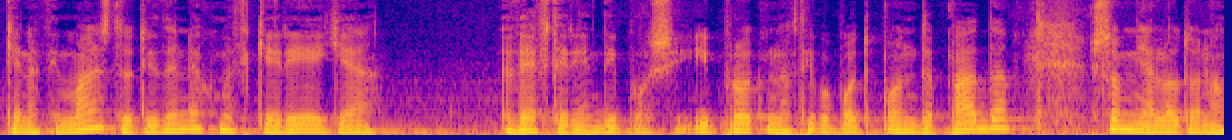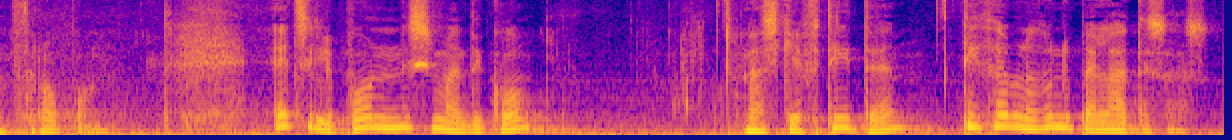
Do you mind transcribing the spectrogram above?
Και να θυμάστε ότι δεν έχουμε ευκαιρία για δεύτερη εντύπωση. Η πρώτη είναι αυτή που αποτυπώνεται πάντα στο μυαλό των ανθρώπων. Έτσι λοιπόν είναι σημαντικό να σκεφτείτε τι θέλουν να δουν οι πελάτες σας.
